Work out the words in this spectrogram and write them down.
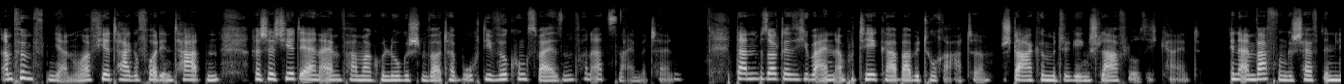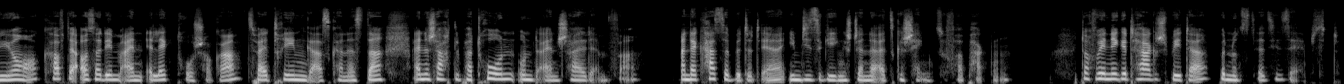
Am 5. Januar, vier Tage vor den Taten, recherchiert er in einem pharmakologischen Wörterbuch die Wirkungsweisen von Arzneimitteln. Dann besorgt er sich über einen Apotheker Barbiturate, starke Mittel gegen Schlaflosigkeit. In einem Waffengeschäft in Lyon kauft er außerdem einen Elektroschocker, zwei Tränengaskanister, eine Schachtel Patronen und einen Schalldämpfer. An der Kasse bittet er, ihm diese Gegenstände als Geschenk zu verpacken. Doch wenige Tage später benutzt er sie selbst.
